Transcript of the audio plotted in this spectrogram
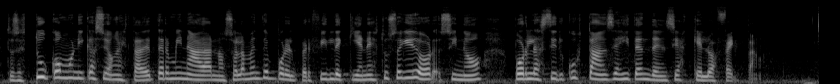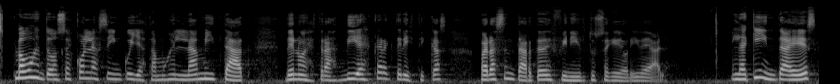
Entonces tu comunicación está determinada no solamente por el perfil de quién es tu seguidor, sino por las circunstancias y tendencias que lo afectan. Vamos entonces con las 5 y ya estamos en la mitad de nuestras 10 características para sentarte a definir tu seguidor ideal. La quinta es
